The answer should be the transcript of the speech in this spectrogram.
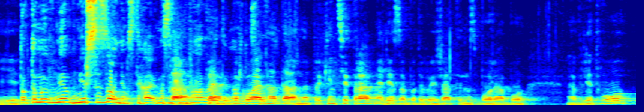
І Тобто ми в мі- міжсезоння встигаємо з вами так, поговорити. так, буквально сказати. да, наприкінці травня Ліза буде виїжджати на збори або е, в Літву,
